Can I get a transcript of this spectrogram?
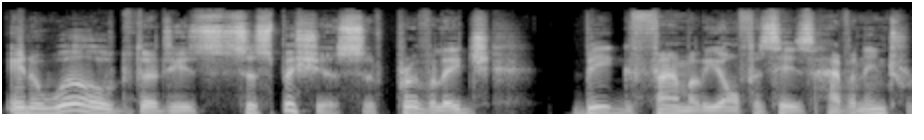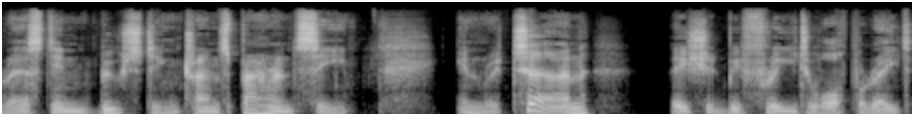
In a world that is suspicious of privilege, big family offices have an interest in boosting transparency. In return, they should be free to operate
